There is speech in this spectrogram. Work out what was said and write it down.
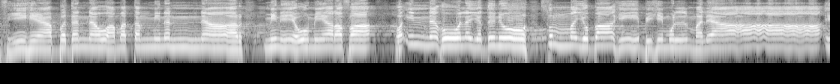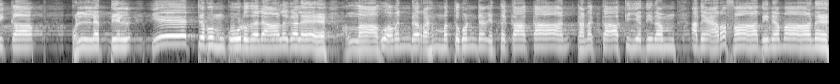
فيه عبدا أو أمة من النار من يوم عرفة وإنه ليدنو ثم يباهي بهم الملائكة കൊല്ലത്തിൽ ഏറ്റവും കൂടുതൽ ആളുകളെ അള്ളാഹു അവന്റെ റഹ്മത്ത് കൊണ്ട് എത്തുക്കാക്കാൻ കണക്കാക്കിയ ദിനം അത് അറഫാ ദിനമാണ്.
